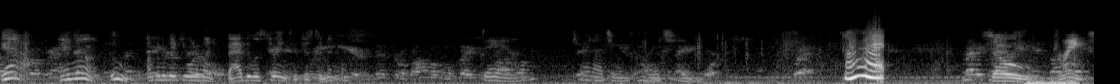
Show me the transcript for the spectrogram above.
Yeah, hang on. Ooh, I'm gonna make you one of my fabulous drinks in just a minute. Dan, try not to encourage him. Alright. So, drinks.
